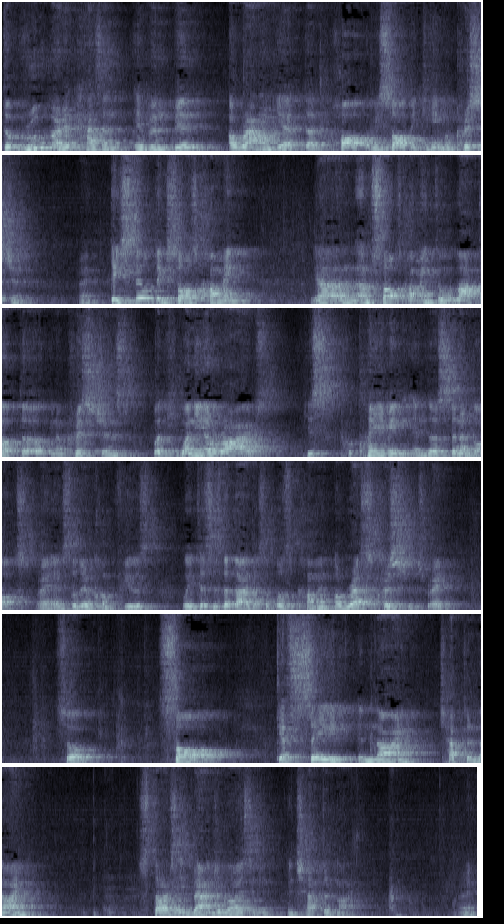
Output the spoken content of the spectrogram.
the rumor hasn't even been around yet that Paul, I mean Saul became a Christian. Right? They still think Saul's coming. Yeah, and, and Saul's coming to lock up the you know, Christians, but when he arrives, he's proclaiming in the synagogues, right? And so they're confused. Wait, this is the guy that's supposed to come and arrest Christians, right? So Saul gets saved in 9, chapter 9, starts evangelizing in chapter 9. Right?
